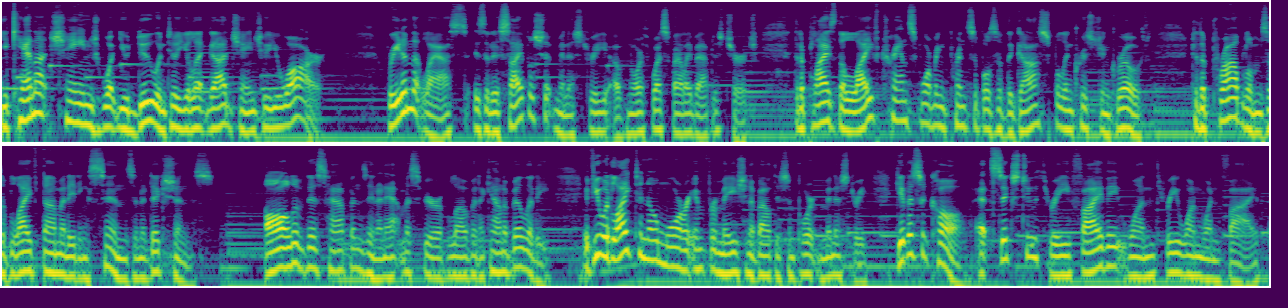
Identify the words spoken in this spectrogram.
You cannot change what you do until you let God change who you are. Freedom That Lasts is a discipleship ministry of Northwest Valley Baptist Church that applies the life transforming principles of the gospel and Christian growth to the problems of life dominating sins and addictions. All of this happens in an atmosphere of love and accountability. If you would like to know more information about this important ministry, give us a call at 623 581 3115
